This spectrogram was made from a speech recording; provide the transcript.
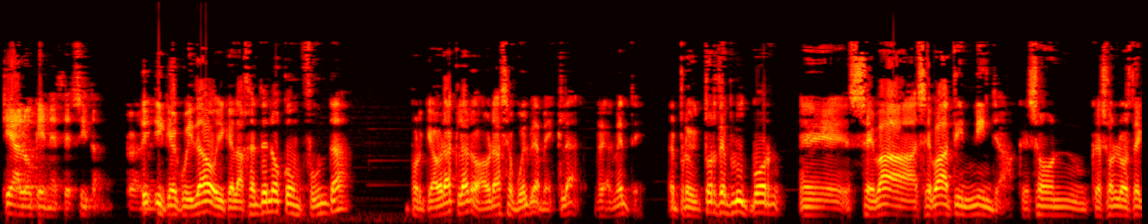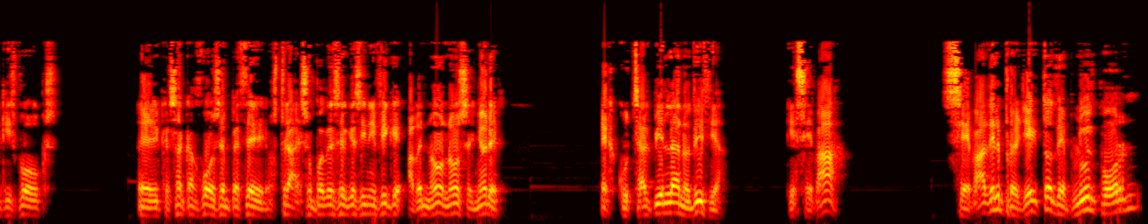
que a lo que necesitan. y que cuidado, y que la gente no confunda, porque ahora, claro, ahora se vuelve a mezclar, realmente. El productor de Bloodborne eh, se va, se va a Team Ninja, que son, que son los de Xbox, eh, que sacan juegos en PC. Ostras, eso puede ser que signifique. A ver, no, no, señores. Escuchad bien la noticia. Que se va. Se va del proyecto de Bloodborne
